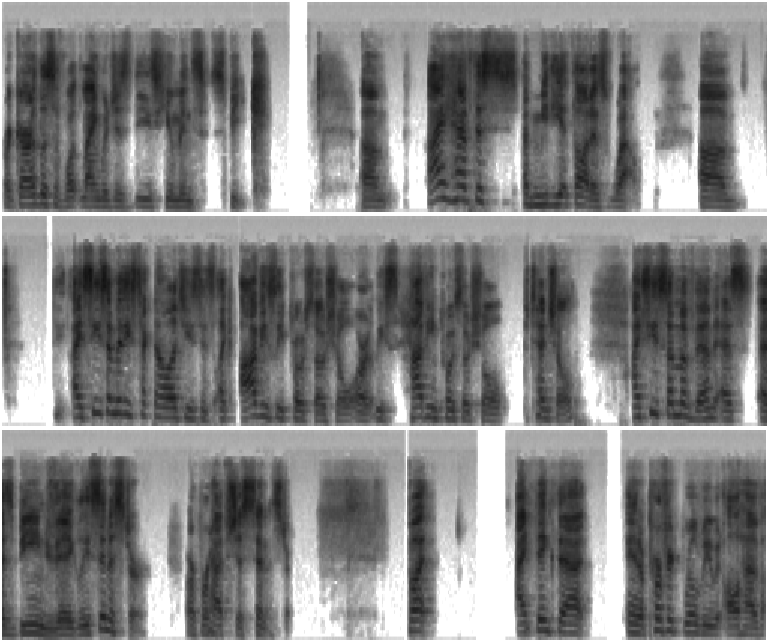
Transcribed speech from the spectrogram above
regardless of what languages these humans speak. Um, I have this immediate thought as well. Um, I see some of these technologies as like obviously pro-social or at least having pro-social potential. I see some of them as as being vaguely sinister or perhaps just sinister. But I think that in a perfect world, we would all have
